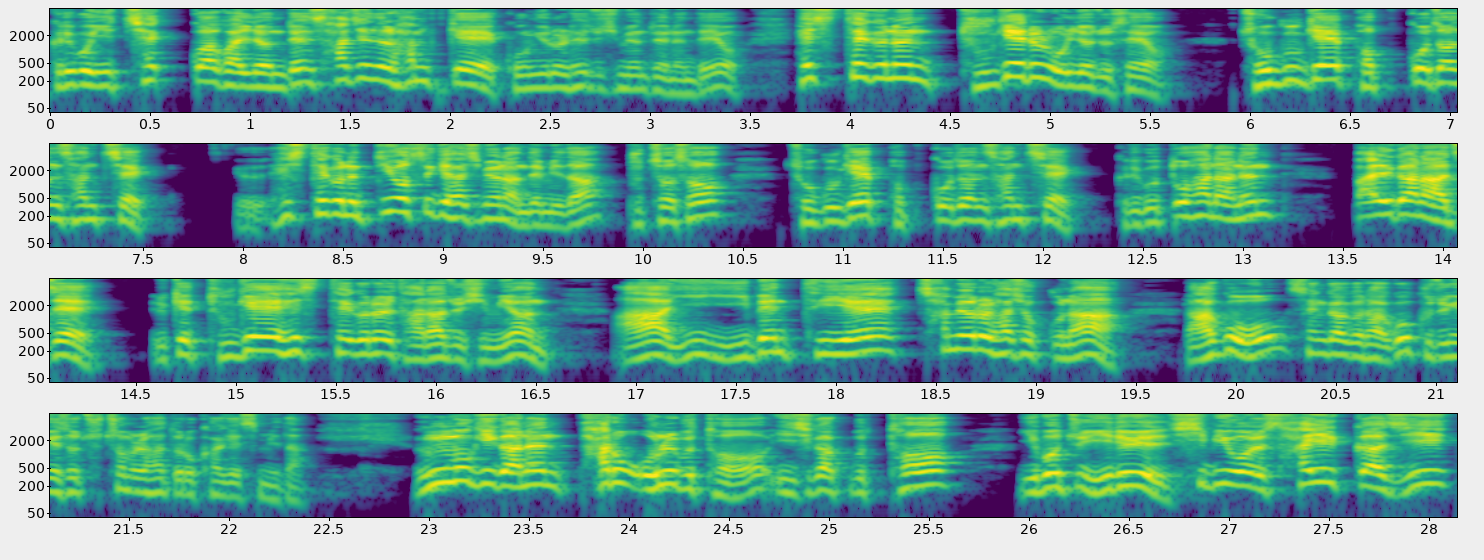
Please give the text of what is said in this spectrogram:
그리고 이 책과 관련된 사진을 함께 공유를 해주시면 되는데요. 해시태그는 두 개를 올려주세요. 조국의 법고전 산책. 그 해시태그는 띄어쓰기 하시면 안 됩니다. 붙여서 조국의 법고전 산책 그리고 또 하나는 빨간 아재 이렇게 두 개의 해시태그를 달아주시면 아 이 이벤트에 참여를 하셨구나 라고 생각을 하고 그 중에서 추첨을 하도록 하겠습니다. 응모 기간은 바로 오늘부터 이 시각부터 이번 주 일요일 12월 4일까지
